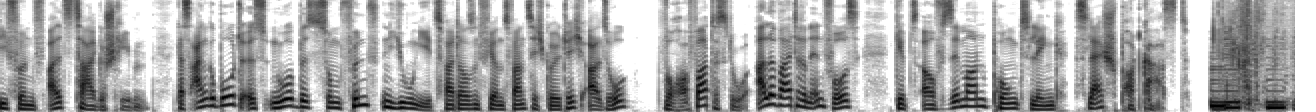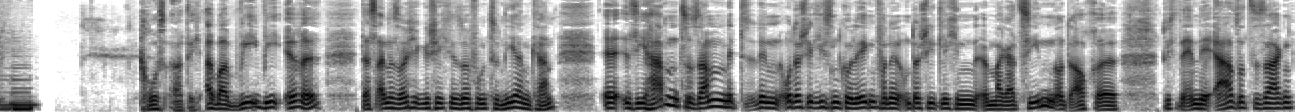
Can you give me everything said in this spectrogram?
die 5 als Zahl geschrieben. Das Angebot ist nur bis zum 5. Juni 2024 gültig, also worauf wartest du? Alle weiteren Infos gibt's auf simon.link/podcast. Großartig. Aber wie, wie irre, dass eine solche Geschichte so funktionieren kann. Äh, Sie haben zusammen mit den unterschiedlichsten Kollegen von den unterschiedlichen äh, Magazinen und auch äh, durch den NDR sozusagen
